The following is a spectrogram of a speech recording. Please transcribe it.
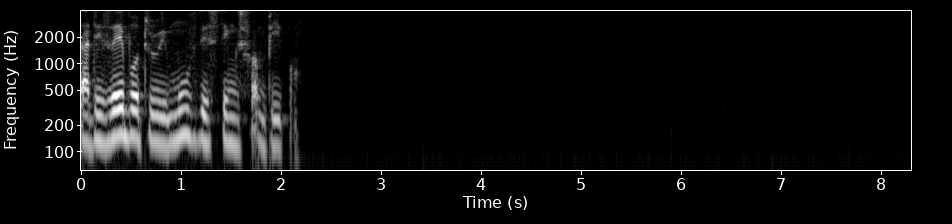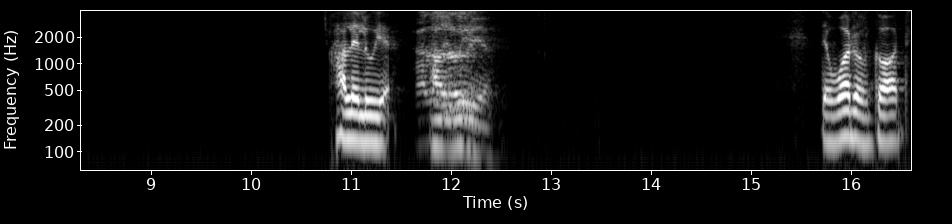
that is able to remove these things from people. Hallelujah. Hallelujah. The word of God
